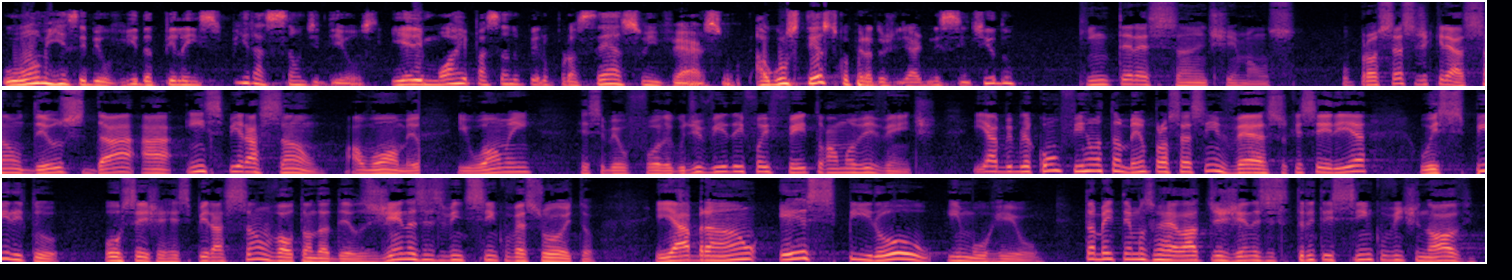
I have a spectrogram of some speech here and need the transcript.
O homem recebeu vida pela inspiração de Deus e ele morre passando pelo processo inverso. Alguns textos, cooperador Giliard, nesse sentido, Que interessante, irmãos. O processo de criação, Deus dá a inspiração ao homem. E o homem recebeu o fôlego de vida e foi feito alma vivente. E a Bíblia confirma também o processo inverso, que seria o espírito, ou seja, respiração voltando a Deus. Gênesis 25, verso 8. E Abraão expirou e morreu. Também temos o relato de Gênesis 35, 29.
